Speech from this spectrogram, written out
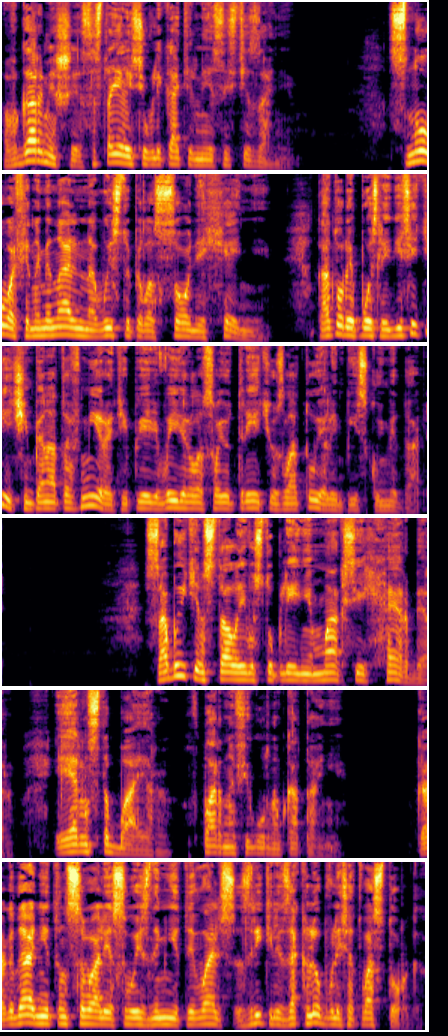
В Гармише состоялись увлекательные состязания. Снова феноменально выступила Соня Хенни, которая после десяти чемпионатов мира теперь выиграла свою третью золотую олимпийскую медаль. Событием стало и выступление Макси Хербер и Эрнста Байера, в парном фигурном катании. Когда они танцевали свой знаменитый вальс, зрители заклепывались от восторга.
